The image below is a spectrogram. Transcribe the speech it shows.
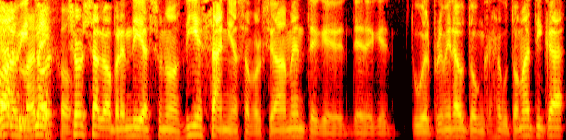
delegar el hábito. Yo ya lo aprendí hace unos 10 años aproximadamente, que desde que tuve el primer auto con caja automática,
